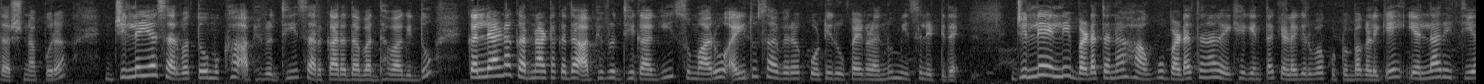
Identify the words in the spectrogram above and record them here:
ದರ್ಶನಾಪುರ ಜಿಲ್ಲೆಯ ಸರ್ವತೋಮುಖ ಅಭಿವೃದ್ಧಿ ಸರ್ಕಾರದ ಬದ್ಧವಾಗಿದ್ದು, ಕಲ್ಯಾಣ ಕರ್ನಾಟಕದ ಅಭಿವೃದ್ಧಿಗಾಗಿ ಸುಮಾರು ಐದು ಸಾವಿರ ಕೋಟಿ ರೂಪಾಯಿಗಳನ್ನು ಮೀಸಲಿಟ್ಟಿದೆ ಜಿಲ್ಲೆಯಲ್ಲಿ ಬಡತನ ಹಾಗೂ ಬಡತನ ರೇಖೆಗಿಂತ ಕೆಳಗಿರುವ ಕುಟುಂಬಗಳಿಗೆ ಎಲ್ಲಾ ರೀತಿಯ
